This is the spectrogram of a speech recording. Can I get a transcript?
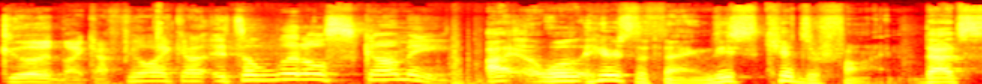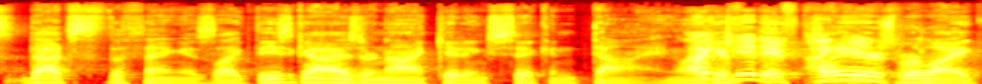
good. Like I feel like uh it's a little scummy. I well, here's the thing: these kids are fine. That's that's the thing is like these guys are not getting sick and dying. Like if, get it, if players were like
